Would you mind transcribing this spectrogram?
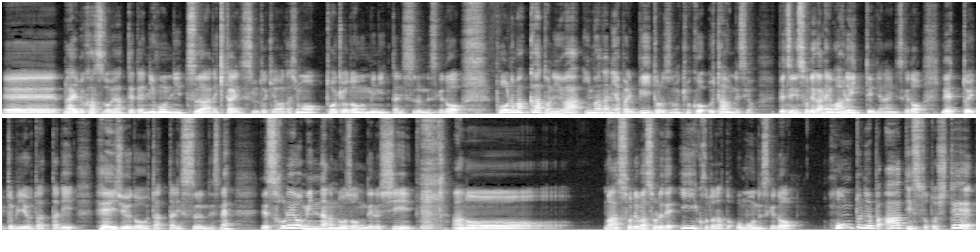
えーライブ活動をやってて日本にツアーで来たりするときは私も東京ドーム見に行ったりするんですけどポール・マッカートニーはいまだにやっぱりビートルズの曲を歌うんですよ。別にそれがね悪いっていうんじゃないんですけど「レット・イット・ビー」を歌ったり「ヘイ・ジュード」を歌ったりするんですね。でそれをみんなが望んでるしあのーまあそれはそれでいいことだと思うんですけど本当にやっぱアーティストとして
